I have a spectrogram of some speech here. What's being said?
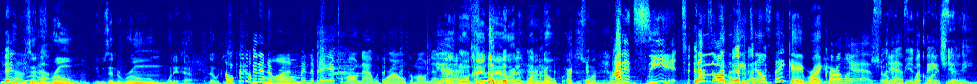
Then- yeah. He was in the yeah. room. Mm-hmm. He was in the room when it happened. Is that what you He Oh, could have come been in the on. room, in the bed. Come on now, we grown. Come on now. I just want detail. I just want to know. I just want. to know. I didn't see it. That's all the details they gave, right, Carla? Yes, Show yes. be in what the corner they said. cheerleading.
